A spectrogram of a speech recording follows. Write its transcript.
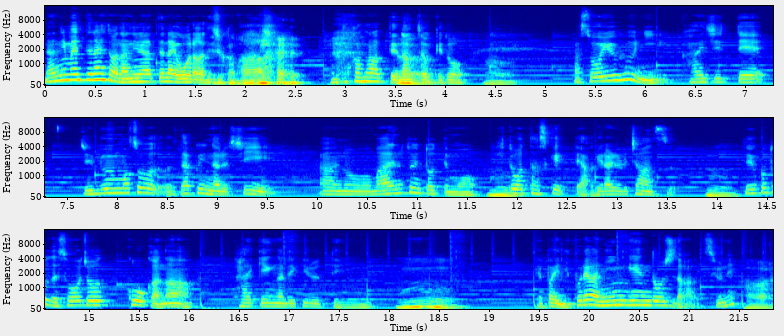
何もやってない人は何もやってないオーラが出るから、はい。本当かなってなっちゃうけど、うん。まあ、そういうふうに開示って自分もそう楽になるしあの周りの人にとってもうん人を助けてあげられるチャンス、うん。ということで相乗効果な体験ができるっていううん。やっぱりこれは人間同士だからですよね、は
